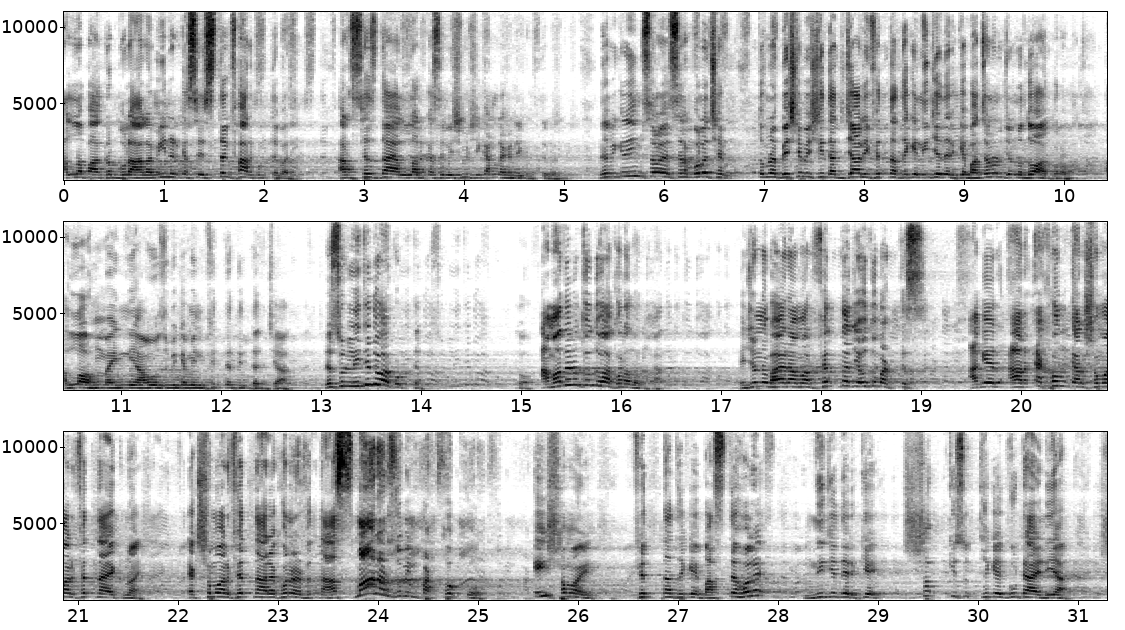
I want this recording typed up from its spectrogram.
আল্লাহ পাক রব্বুল আলমিনের কাছে ইস্তেগফার করতে পারি। আর সেজদায় আল্লাহর কাছে বেশি বেশি কান্নাকাটি করতে পারি। নবী করিম সাল্লাম বলেছেন, তোমরা বেশি বেশি দাজ্জালি ফিতনা থেকে নিজেদেরকে বাঁচানোর জন্য দোয়া করো। আল্লাহুম্মা ইন্নী আউযু বিকা মিন ফিতনাতিদ দাজ্জাল। রাসূল নিজে দোয়া করতেন। তো আমাদেরও তো দোয়া করা দরকার। এই জন্য ভাইরা, আমার ফেতনা যেহেতু বাড়তেছে, আগের আর এখনকার সময়ের ফেতনা এক নয়। এক সময়ের ফেতনা আর এখনের ফেতনা। আসমান আর জমিন পার্থক্য। এই সময় ফেতনা থেকে বাঁচতে হলে নিজেদেরকে সব কিছু থেকে গুটায় নিয়া,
